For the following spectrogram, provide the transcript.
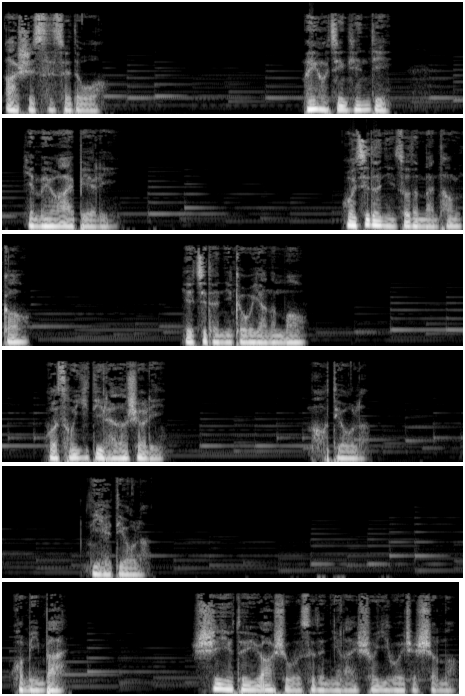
二十四岁的我，没有惊天地，也没有爱别离。我记得你做的满堂糕，也记得你给我养的猫。我从异地来到这里，猫丢了，你也丢了。我明白，事业对于二十五岁的你来说意味着什么，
